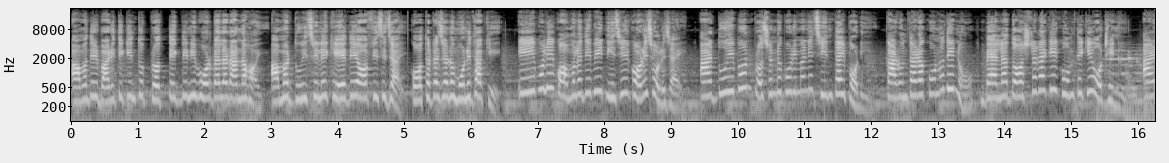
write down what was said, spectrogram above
আমাদের বাড়িতে কিন্তু প্রত্যেক দিনই ভোরবেলা রান্না হয়। আমার দুই ছেলে খেয়ে দিয়ে অফিসে যায়। কথাটা যেন মনে থাকে। এই বলে কমলা দেবী নিজের ঘরে চলে যায়। আর দুই বোন প্রচণ্ড পরিমাণে চিন্তায় পড়ে। কারণ তারা কোনোদিনও বেলা দশটার আগে ঘুম থেকে ওঠেনি। আর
